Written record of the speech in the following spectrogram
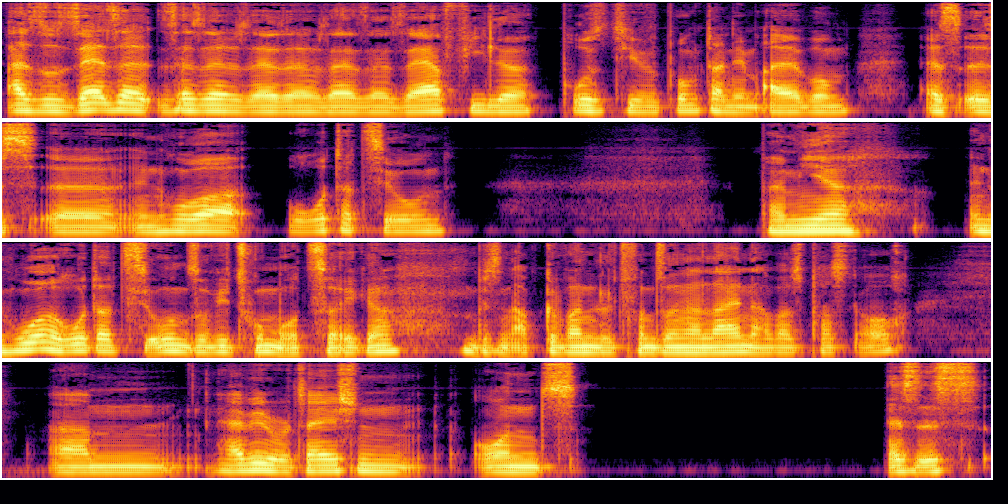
also sehr, sehr, sehr, sehr, sehr, sehr, sehr, sehr, sehr viele positive Punkte an dem Album. Es ist äh, in hoher Rotation bei mir in hoher Rotation, so wie Turmozeuger. Ein bisschen abgewandelt von seiner Leine, aber es passt auch. Ähm, Heavy Rotation und es ist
